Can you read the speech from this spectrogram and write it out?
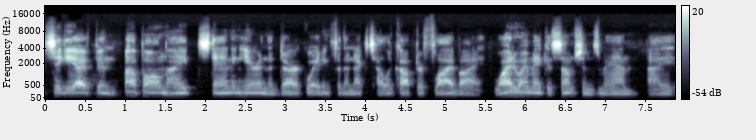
Ziggy, I've been up all night, standing here in the dark, waiting for the next helicopter flyby. Why do I make assumptions, man? I.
